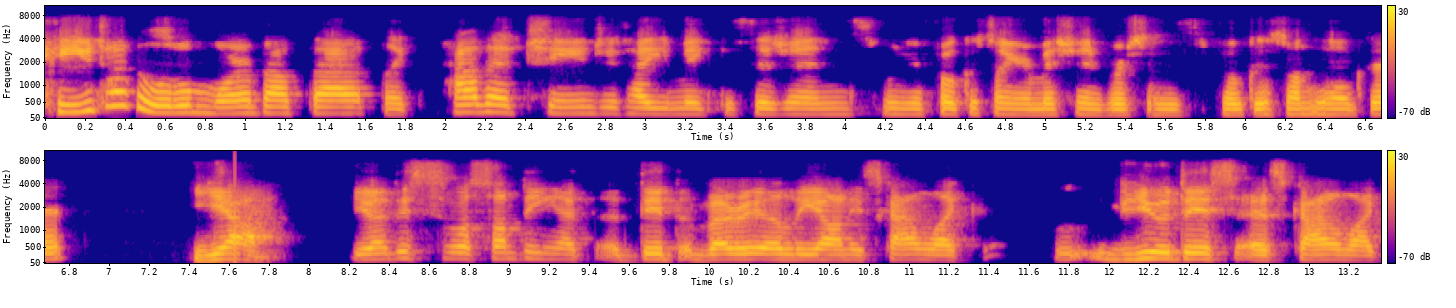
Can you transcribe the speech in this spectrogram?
Can you talk a little more about that? Like how that changes how you make decisions when you're focused on your mission versus focused on the exit? Yeah. You know, this was something I did very early on. It's kind of like view this as kind of like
